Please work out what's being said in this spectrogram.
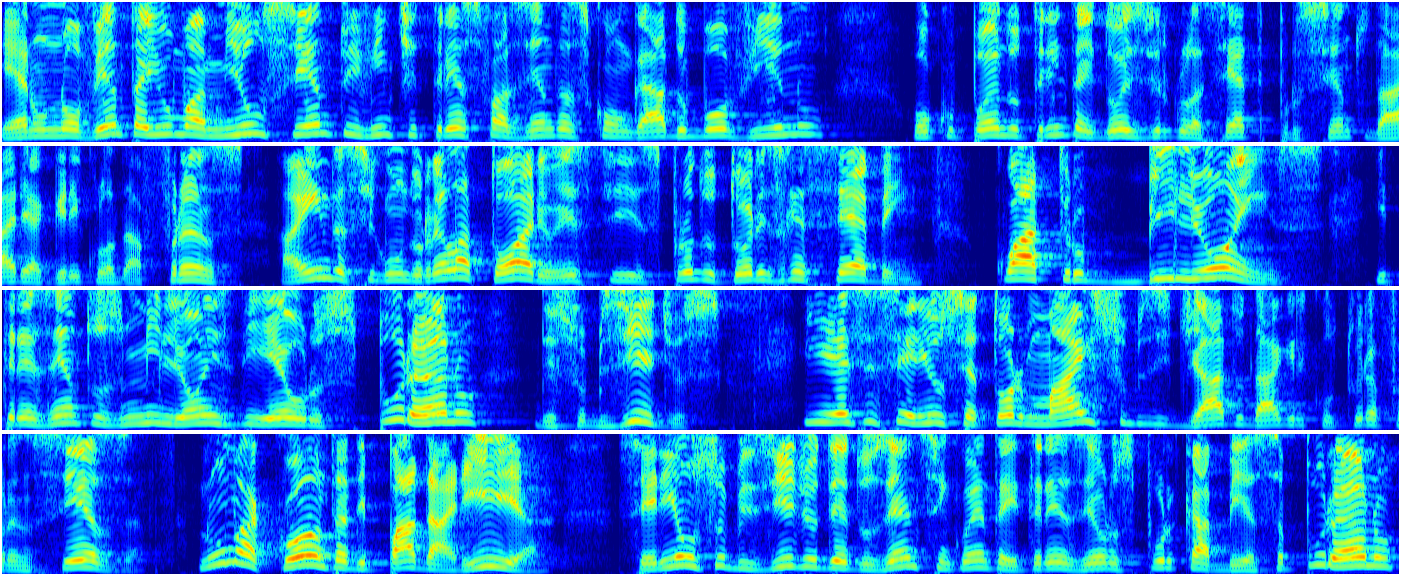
eram 91.123 fazendas com gado bovino ocupando 32,7% da área agrícola da França. Ainda segundo o relatório, estes produtores recebem 4 bilhões e 300 milhões de euros por ano de subsídios. E esse seria o setor mais subsidiado da agricultura francesa. Numa conta de padaria, seria um subsídio de 253 euros por cabeça por ano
